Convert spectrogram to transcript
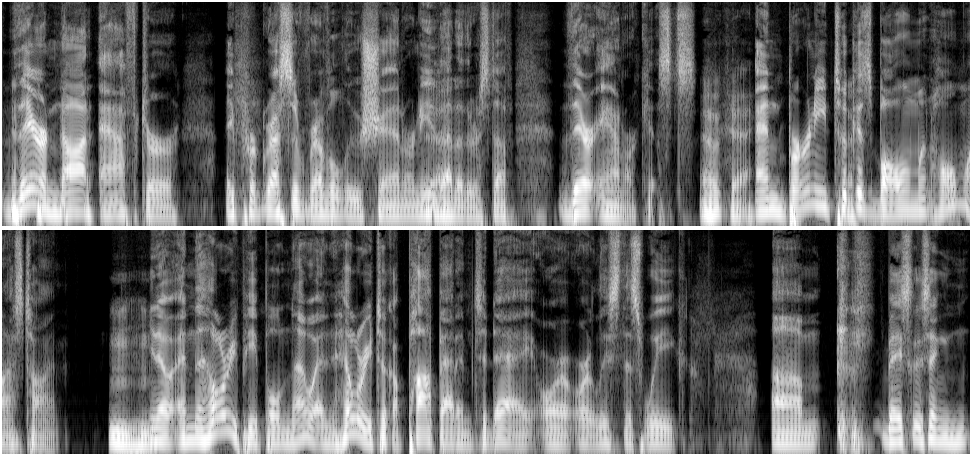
They're not after a progressive revolution or any of that other stuff. They're anarchists. Okay. And Bernie took his ball and went home last time. hmm You know, and the Hillary people know it. And Hillary took a pop at him today, or or at least this week, um, basically saying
